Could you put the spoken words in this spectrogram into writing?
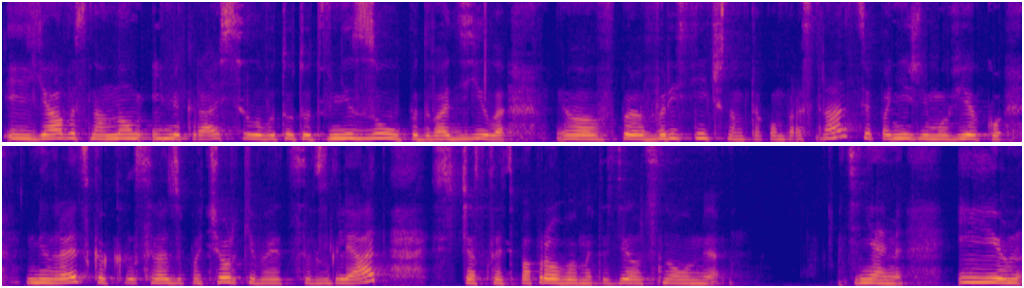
и я в основном ими красила вот тут вот внизу подводила э, в, в ресничном таком пространстве по нижнему веку. Мне нравится как сразу подчеркивается взгляд. Сейчас кстати попробуем это сделать с новыми тенями. И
